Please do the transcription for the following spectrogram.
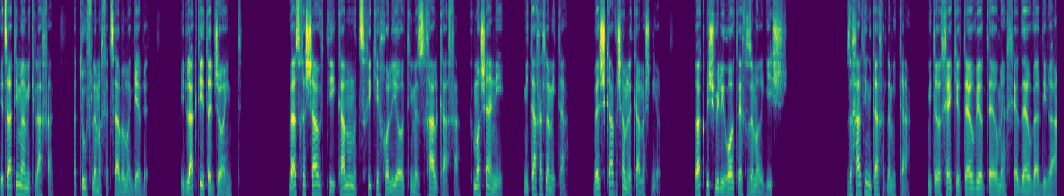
יצאתי מהמקלחת, עטוף למחצה במגבת. הדלקתי את הג'וינט. ואז חשבתי כמה מצחיק יכול להיות אם אזחל ככה, כמו שאני, מתחת למיטה, ואשכב שם לכמה שניות, רק בשביל לראות איך זה מרגיש. זחלתי מתחת למיטה, מתרחק יותר ויותר מהחדר והדירה,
